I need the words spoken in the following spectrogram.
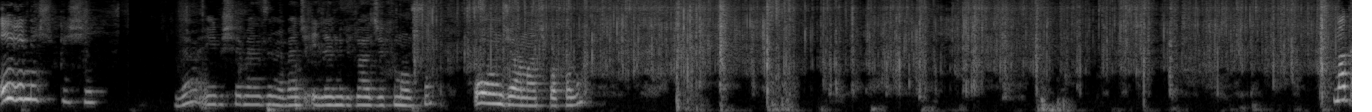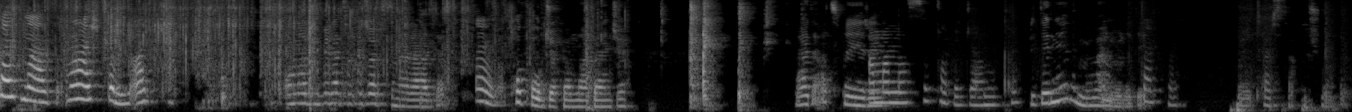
Erimiş bir şey. Değil mi? İyi bir şeye benzemiyor. Bence ellerini güzelce yıkamalısın. O oyuncağını aç bakalım. Makas lazım. Açtım. Açtım. Onları birbirine takacaksın herhalde. Evet. Top olacak onlar bence. Hadi atma yere. Ama nasıl takacağım? Bir deneyelim mi? Ver öyle değil. Takın. Böyle ters takmış oldu.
